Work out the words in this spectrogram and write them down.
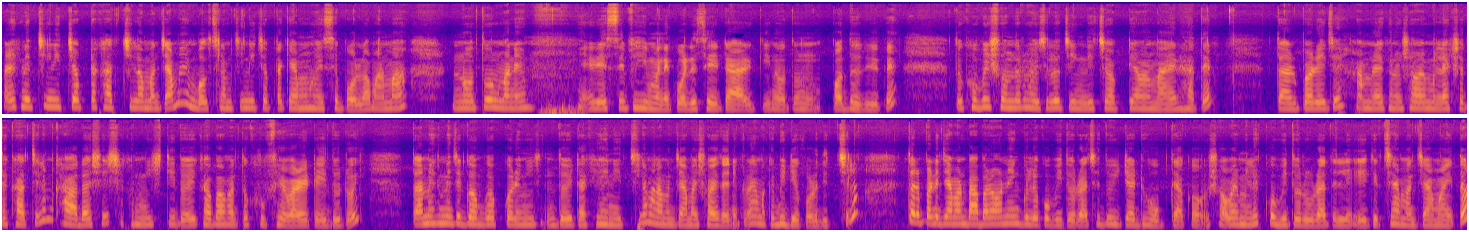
আর এখানে চিনির চপটা খাচ্ছিলাম আমার জামাই বলছিলাম, চিনির চপটা কেমন হয়েছে বলো? আমার মা নতুন মানে রেসিপি মানে করেছে এটা আর কি, নতুন পদ্ধতিতে। তো খুবই সুন্দর হয়েছিল চিংড়ি চপটি আমার মায়ের হাতে। তারপরে যে আমরা এখানে সবাই মিলে একসাথে খাচ্ছিলাম, খাওয়া দাওয়া শেষ, এখন মিষ্টি দই খাব, আমার তো খুব ফেভারিট এই দুটোই। তো আমি এখানে যে গপ গপ করে আমি দইটা খেয়ে নিচ্ছিলাম আর আমার জামাই শয়তানি করে আমাকে ভিডিও করে দিচ্ছিল। তারপরে যে আমার বাবার অনেকগুলো কবিতর আছে, দুইটা ঢোপ, দেখো, সবাই মিলে কবিতর উড়াতে লেগে গেছে আমার জামাই তো।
